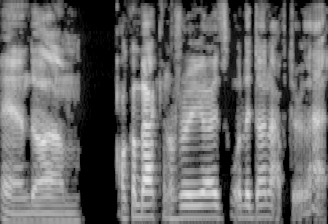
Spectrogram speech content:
and um, I'll come back and I'll show you guys what I've done after that.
